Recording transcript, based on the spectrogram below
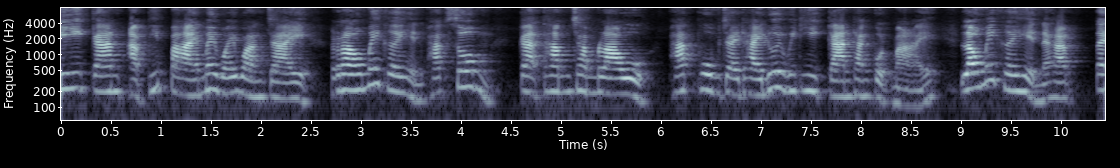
มีการอภิปรายไม่ไว้วางใจ เราไม่เคยเห็นพักส้ม กระทำชำเราพักภูมิใจไทยด้วยวิธีการทางกฎหมาย เราไม่เคยเห็นนะครับ แต่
